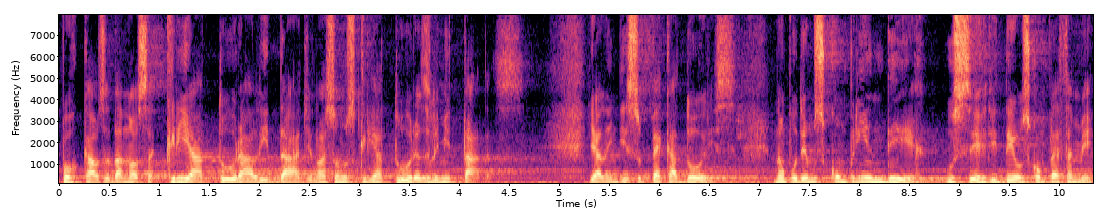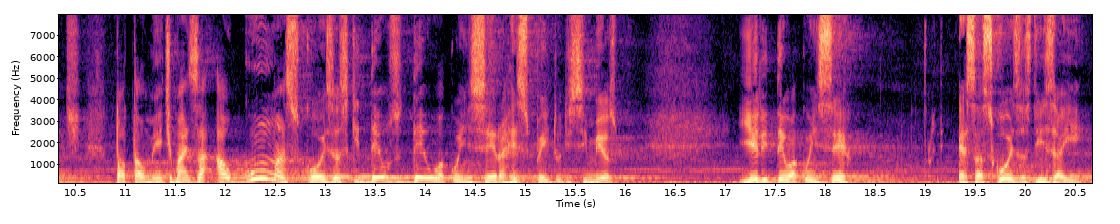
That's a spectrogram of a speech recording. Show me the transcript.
por causa da nossa criaturalidade. Nós somos criaturas limitadas. E além disso, pecadores. Não podemos compreender o ser de Deus completamente, totalmente, mas há algumas coisas que Deus deu a conhecer a respeito de si mesmo. E ele deu a conhecer essas coisas, diz aí,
